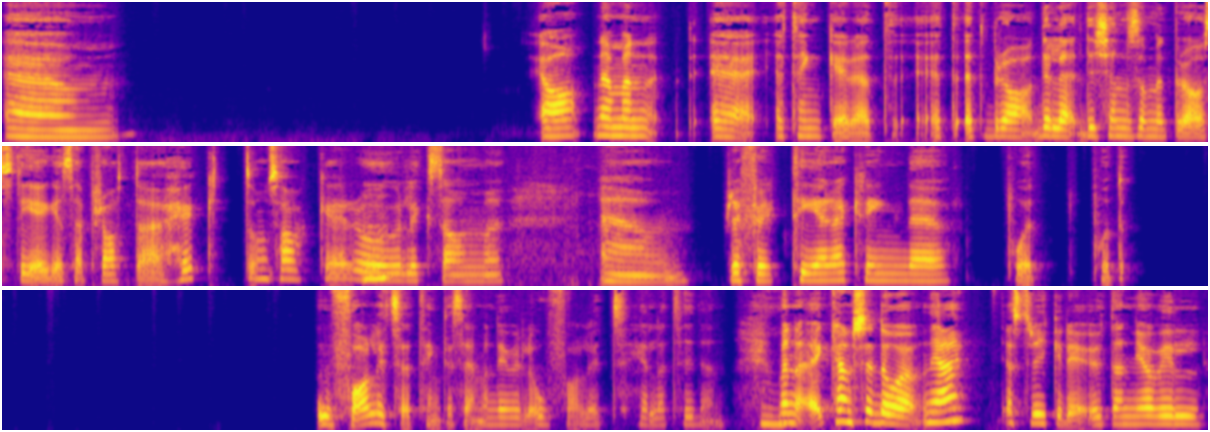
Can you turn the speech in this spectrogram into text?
Ehm. Ja, nej men eh, jag tänker att ett, ett bra, det, det kändes som ett bra steg att så här, prata högt om saker och liksom ehm, reflektera kring det på ett, på ett ofarligt sätt tänkte jag säga, men det är väl ofarligt hela tiden. Men eh, kanske då, nej, jag stryker det, utan jag vill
